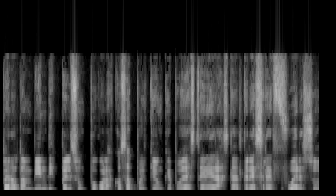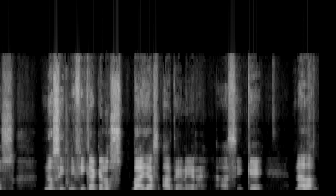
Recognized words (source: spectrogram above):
pero también dispersa un poco las cosas porque aunque puedes tener hasta tres refuerzos, no significa que los vayas a tener. Así que nada,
